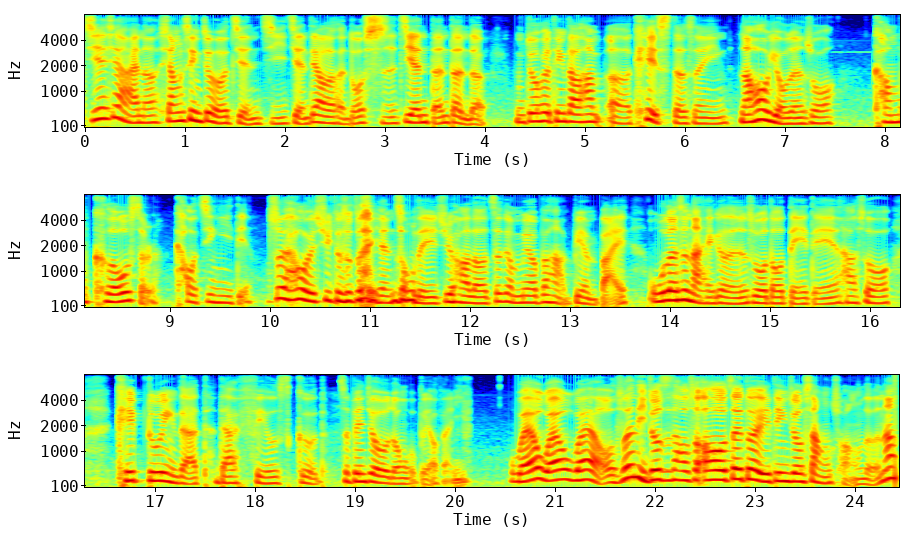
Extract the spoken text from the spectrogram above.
接下来呢，相信就有剪辑剪掉了很多时间等等的，你就会听到他呃 kiss 的声音。然后有人说。Come closer，靠近一点。最后一句就是最严重的一句话了，这个没有办法变白，无论是哪一个人说都得得。他说，Keep doing that，that feels good。这边就容我不要翻译。Well, well, well，所以你就知道说，哦，这对一定就上床了。那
